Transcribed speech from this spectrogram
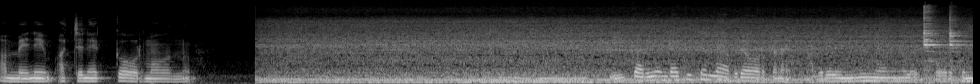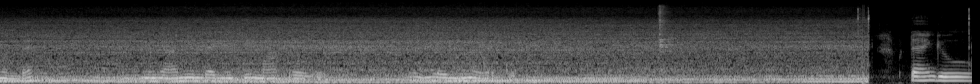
അമ്മേനെയും അച്ഛനെയൊക്കെ ഓർമ്മ വന്നു. ഈ കറി ഉണ്ടാക്കിയിട്ടല്ല അവരെ ഓർക്കണേ. അവരെ ഇന്നും ഞങ്ങൾ ഓർക്കുന്നുണ്ട്. ഞാനും എന്റെ അനിയത്തിയും മാത്രമേ ഉള്ളൂ. ഞങ്ങൾ ഇന്നും ഓർക്കും. Thank you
